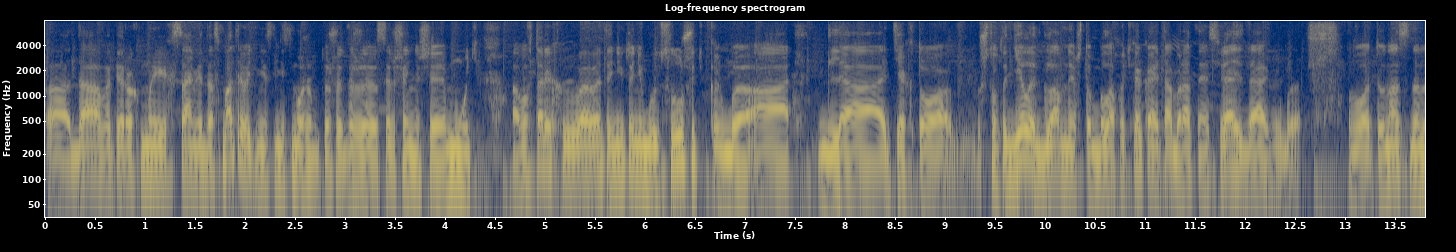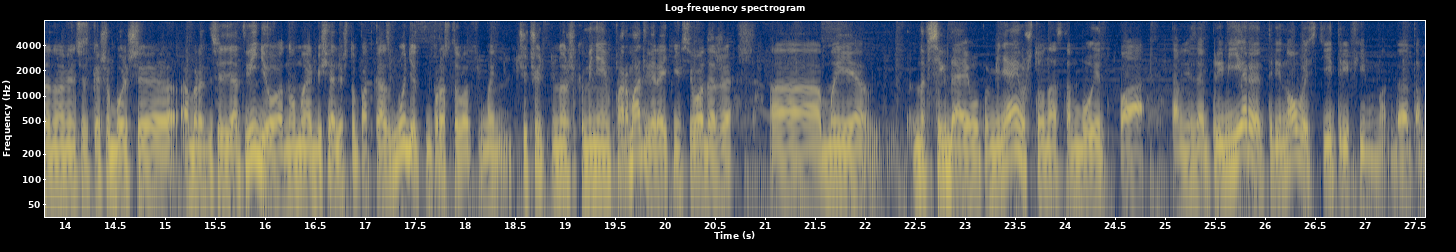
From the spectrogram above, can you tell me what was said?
э, да, во-первых, мы их сами досматривать не, не сможем, потому что это же совершеннейшая муть. А во-вторых, это никто не будет слушать, как бы, а для тех, кто что-то делает, главное, чтобы была хоть какая-то обратная связь, да, как бы, вот. У нас на данный момент сейчас, конечно, больше обратной связи от видео, но мы обещали, что подкаст будет, просто вот мы чуть-чуть немножечко меняем формат, вероятнее всего даже э, мы навсегда его поменяем, что у нас там будет будет по, там, не знаю, премьеры, три новости и три фильма, да, там.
